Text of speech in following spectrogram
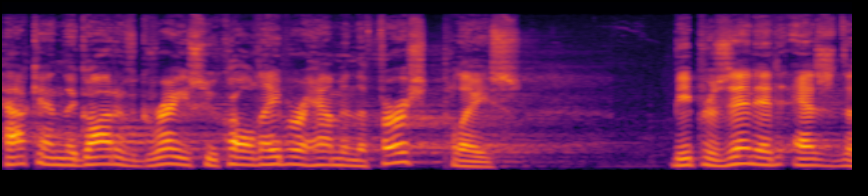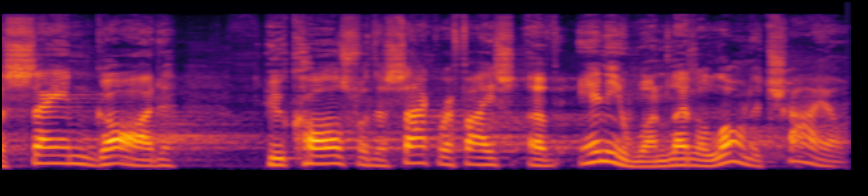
How can the God of grace, who called Abraham in the first place, be presented as the same God who calls for the sacrifice of anyone, let alone a child,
